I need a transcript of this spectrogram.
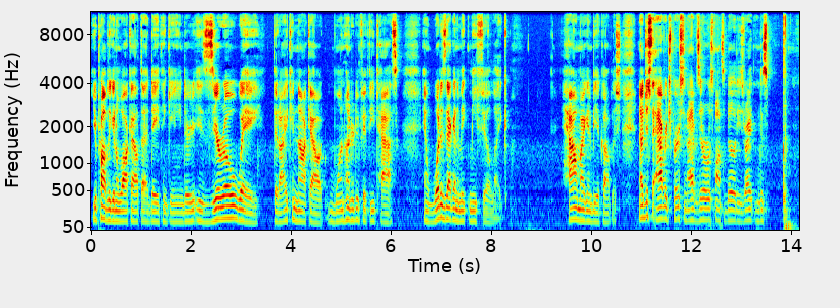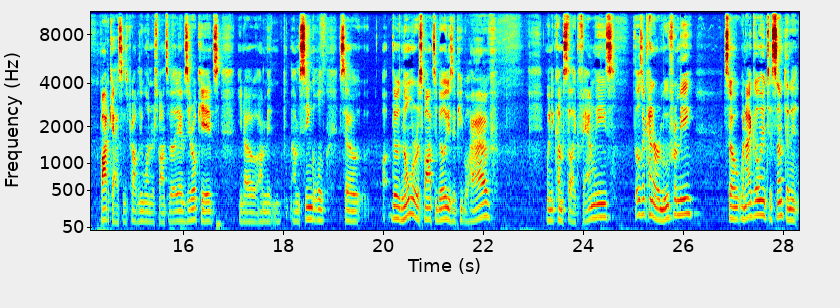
you're probably going to walk out that day thinking there is zero way that I can knock out 150 tasks. And what is that going to make me feel like? How am I going to be accomplished? Now, just the average person, I have zero responsibilities, right? And this podcast is probably one responsibility. I have zero kids. You know, I'm I'm single, so those normal responsibilities that people have when it comes to like families, those are kind of removed from me. So when I go into something,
